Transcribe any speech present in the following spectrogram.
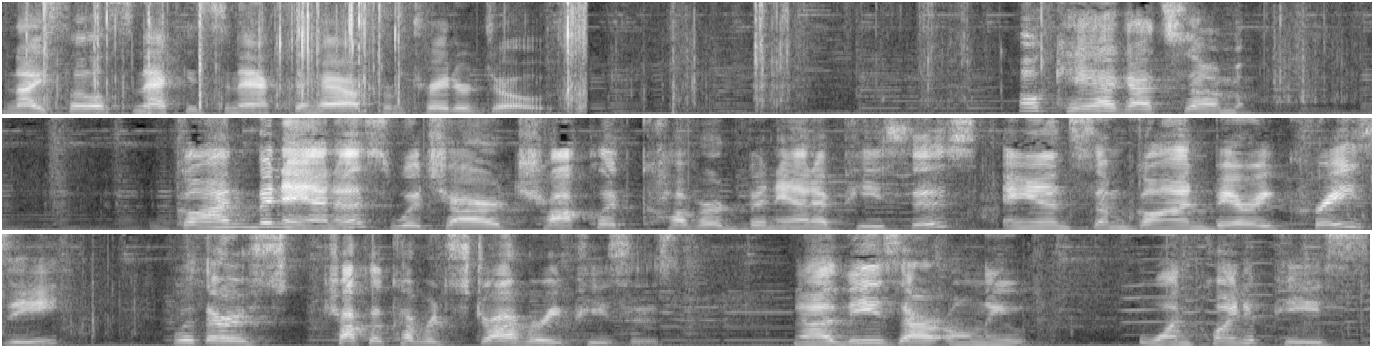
Nice little snacky snack to have from Trader Joe's. Okay, I got some Gone Bananas, which are chocolate covered banana pieces, and some Gone Berry Crazy with our chocolate covered strawberry pieces. Now these are only one point a piece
